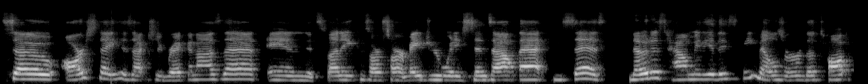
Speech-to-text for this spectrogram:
So our state has actually recognized that. And it's funny because our sergeant major, when he sends out that, he says, notice how many of these females are the top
